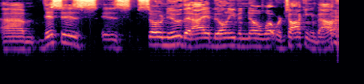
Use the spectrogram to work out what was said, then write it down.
Um, this is is so new that I don't even know what we're talking about.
